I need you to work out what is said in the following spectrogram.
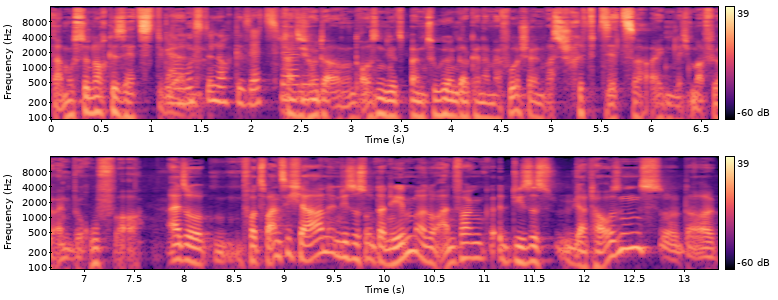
Da musste noch gesetzt werden. Da musste noch gesetzt werden. Kann sich heute draußen jetzt beim Zuhören gar keiner mehr vorstellen, was Schriftsetzer eigentlich mal für ein Beruf war. Also vor 20 Jahren in dieses Unternehmen, also Anfang dieses Jahrtausends, da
